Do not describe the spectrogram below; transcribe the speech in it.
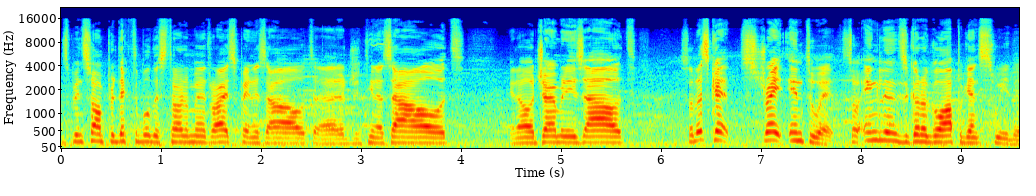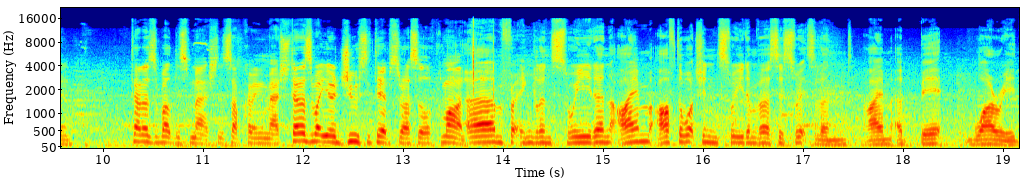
It's been so unpredictable this tournament, right? Spain is out, uh, Argentina's out, you know, Germany's out. So let's get straight into it. So England is gonna go up against Sweden. Tell us about this match, this upcoming match. Tell us about your juicy tips, Russell. Come on. Um, for England, Sweden, I'm after watching Sweden versus Switzerland, I'm a bit worried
